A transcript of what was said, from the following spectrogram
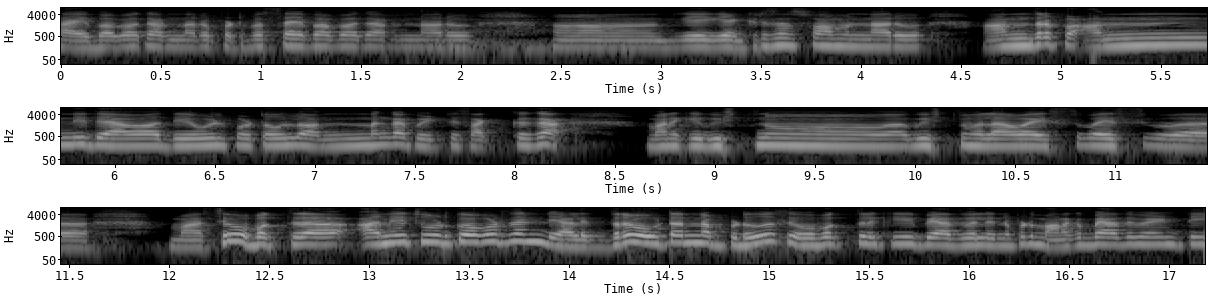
సాయిబాబా గారు ఉన్నారు పుట్టపతి సాయిబాబా గారు ఉన్నారు వెంకటేశ్వర స్వామి ఉన్నారు. అందరు అన్ని దేవ దేవుళ్ళ ఫోటోలు అందంగా పెట్టి చక్కగా మనకి విష్ణు విష్ణువుల వయసు వయసు మా శివభక్తుల అని చూడుకోకూడదండి. వాళ్ళిద్దరూ ఒకటి అన్నప్పుడు శివభక్తులకి భేదం లేనప్పుడు మనకు భేదం ఏంటి?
